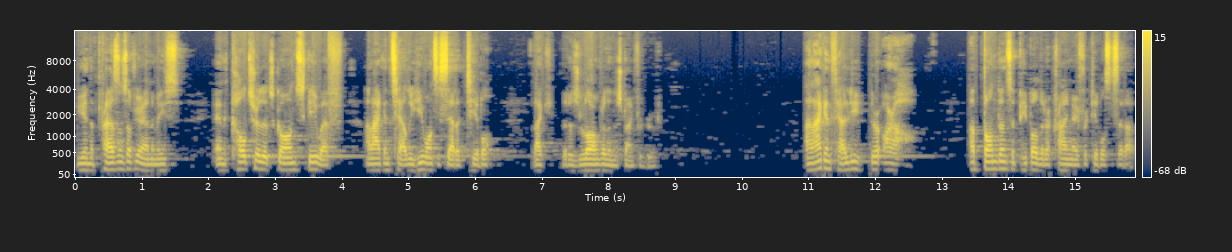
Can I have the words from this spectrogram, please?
you in the presence of your enemies, in a culture that's gone ski with, and I can tell you, He wants to set a table like that is longer than the Strangford Road. And I can tell you, there are a abundance of people that are crying out for tables to sit at.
